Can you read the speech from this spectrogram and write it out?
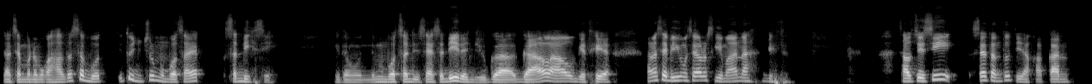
dan saya menemukan hal tersebut, itu jujur membuat saya sedih sih gitu membuat saya sedih dan juga galau gitu ya karena saya bingung saya harus gimana gitu satu sisi saya tentu tidak akan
